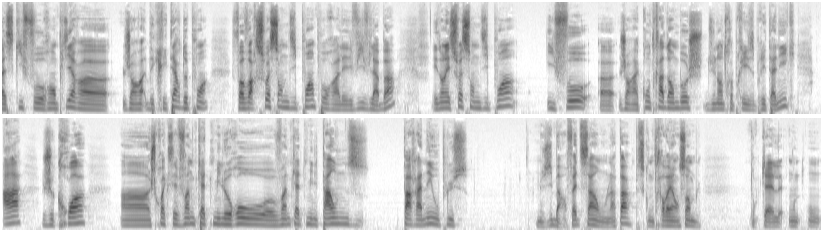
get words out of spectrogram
parce qu'il faut remplir euh, genre des critères de points. Il faut avoir 70 points pour aller vivre là-bas. Et dans les 70 points, il faut euh, genre un contrat d'embauche d'une entreprise britannique à, je crois, un- je crois que c'est 24 000 euros, euh, 24 000 pounds par année ou plus. Je me dis, bah en fait, ça, on l'a pas parce qu'on travaille ensemble. Donc, elle- on, on-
